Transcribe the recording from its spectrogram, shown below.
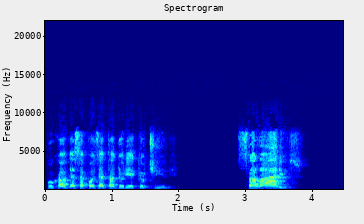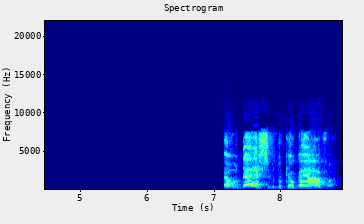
Por causa dessa aposentadoria que eu tive. Salários é um décimo do que eu ganhava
